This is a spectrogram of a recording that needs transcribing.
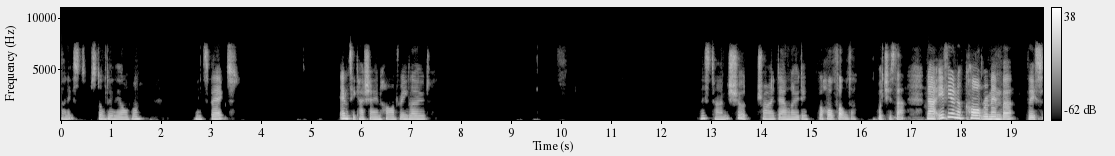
and it's still doing the old one. Inspect, empty cache and hard reload. This time it should try downloading the whole folder, which is that. Now, if you can't remember this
